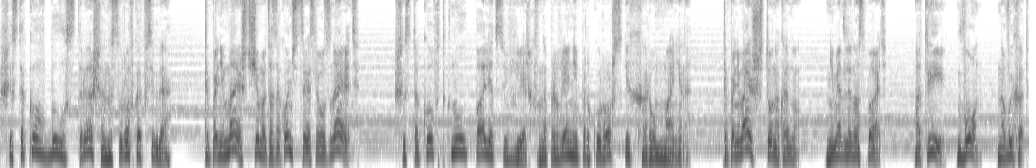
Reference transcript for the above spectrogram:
Шестаков был страшен и суров, как всегда. «Ты понимаешь, чем это закончится, если узнает?» Шестаков ткнул палец вверх в направлении прокурорских хором Манина. «Ты понимаешь, что на кону? Немедленно спать! А ты, вон, на выход!»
